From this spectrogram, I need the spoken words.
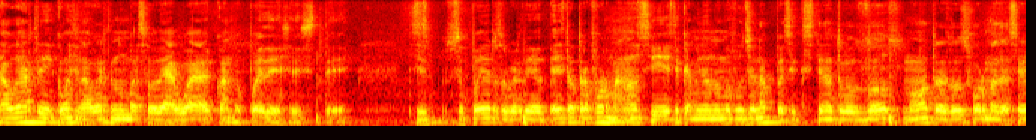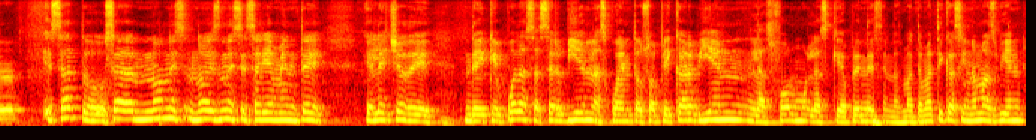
ahogarte, ¿cómo se llama? Ahogarte en un vaso de agua cuando puedes, este, se puede resolver de esta otra forma, ¿no? Si este camino no me funciona, pues existen otros dos, ¿no? Otras dos formas de hacer. Exacto, o sea, no, no es necesariamente el hecho de, de que puedas hacer bien las cuentas o aplicar bien las fórmulas que aprendes en las matemáticas, sino más bien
